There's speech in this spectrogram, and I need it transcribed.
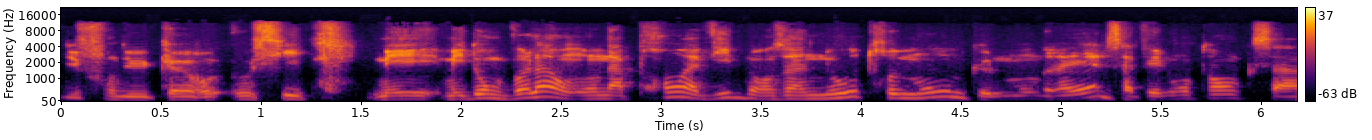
du fond du cœur aussi. Mais, donc voilà, on apprend à vivre dans un autre monde que le monde réel. Ça fait longtemps que ça,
